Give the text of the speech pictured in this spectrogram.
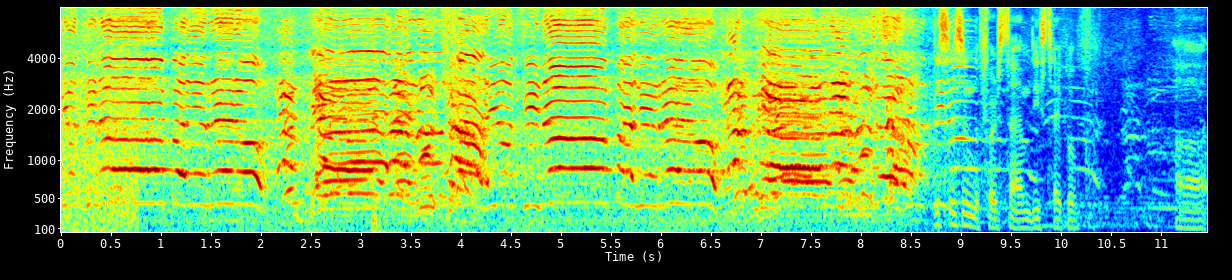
¡Ayotzinapa, Guerrero! ¡En pie de lucha! ¡Ayotzinapa, Guerrero! ¡En pie de lucha! This isn't the first time these type of uh,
